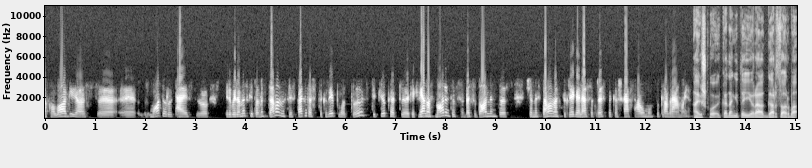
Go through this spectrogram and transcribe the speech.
ekologijos, moterų teisų ir įvairiomis kitomis temomis, tai spektras tikrai platus. Tikiu, kad kiekvienas norintis ir besidomintis šiomis temomis tikrai galės atrasti kažką savo mūsų programoje. Aišku, kadangi tai yra garso arba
